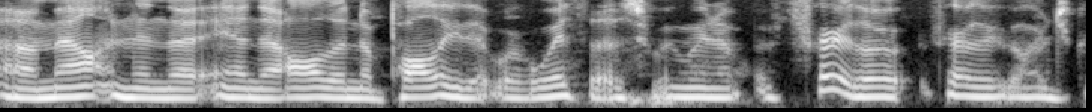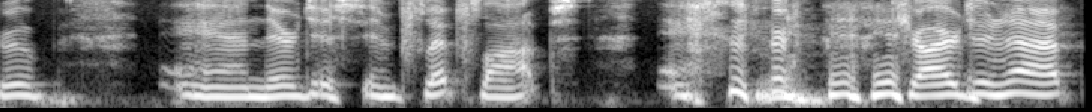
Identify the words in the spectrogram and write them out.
uh, mountain and the and the, all the Nepali that were with us. We went up a fairly fairly large group, and they're just in flip flops and they're charging up,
